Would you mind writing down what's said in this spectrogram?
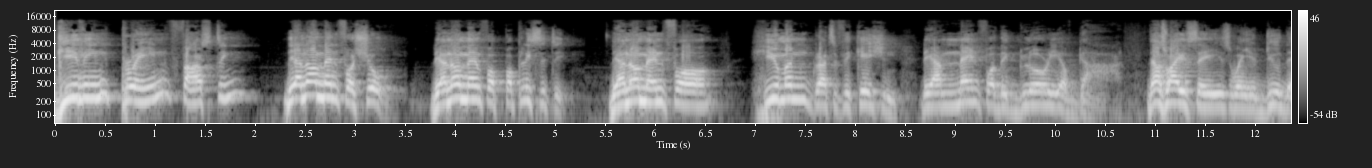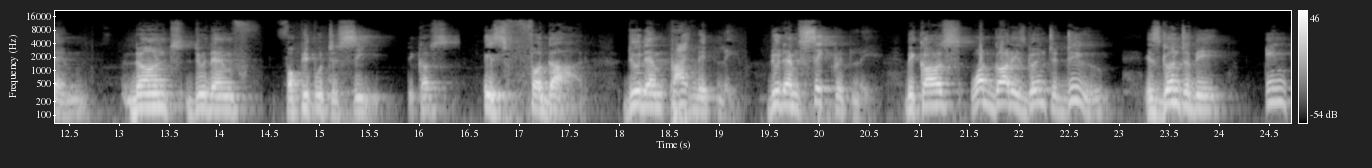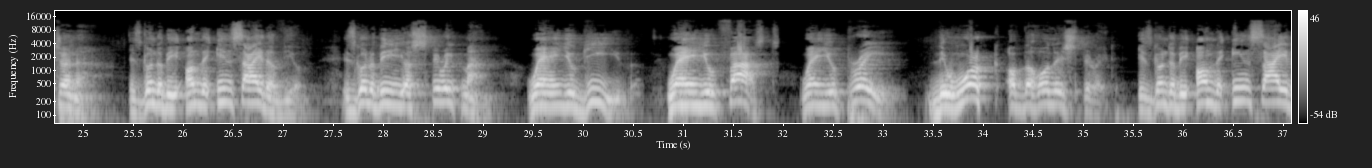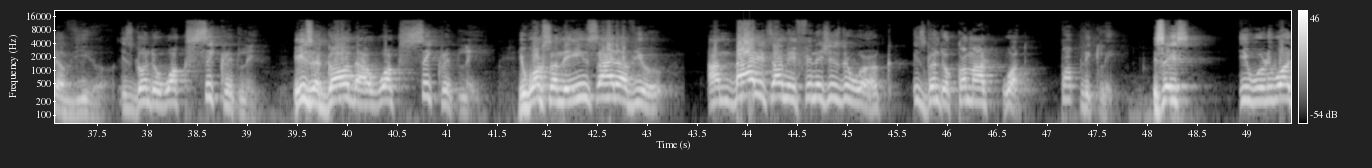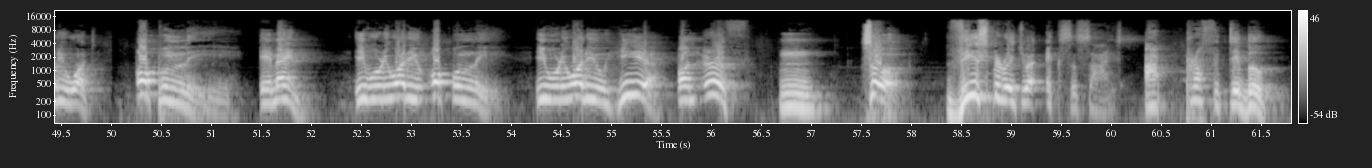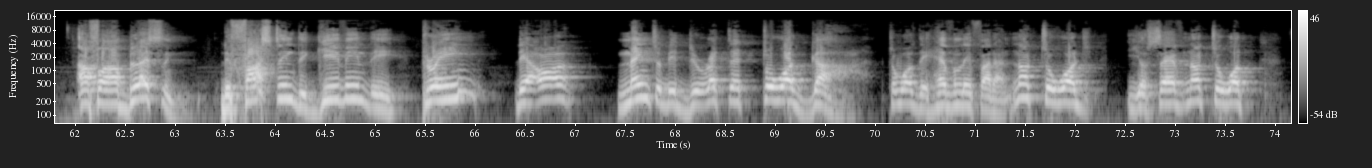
Giving, praying, fasting, they are not meant for show. They are not meant for publicity. They are not meant for human gratification. They are meant for the glory of God. That's why he says when you do them, don't do them for people to see because it's for God. Do them privately, do them secretly because what God is going to do is going to be internal, it's going to be on the inside of you, it's going to be in your spirit man. When you give, when you fast, when you pray, the work of the Holy Spirit is going to be on the inside of you. It's going to work secretly. He's a God that works secretly. He works on the inside of you. And by the time he finishes the work, he's going to come out what? Publicly. He says, he will reward you what? Openly. Amen. He will reward you openly. He will reward you here on earth. Mm. So, these spiritual exercises are profitable, are for our blessing. The fasting, the giving, the praying, they are all meant to be directed toward God, toward the Heavenly Father, not toward yourself, not toward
